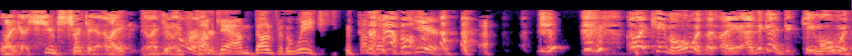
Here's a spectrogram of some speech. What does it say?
like a huge chunk of like, like, You're like fuck yeah, I'm done for the week. I'm done for the year. oh, I came home with like, I think I came home with,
